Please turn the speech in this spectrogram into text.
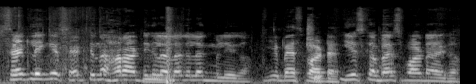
सेट लेंगे सेट के अंदर हर आर्टिकल अलग अलग मिलेगा। ये बेस्ट पार्ट है। ये इसका बेस्ट पार्ट आएगा।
